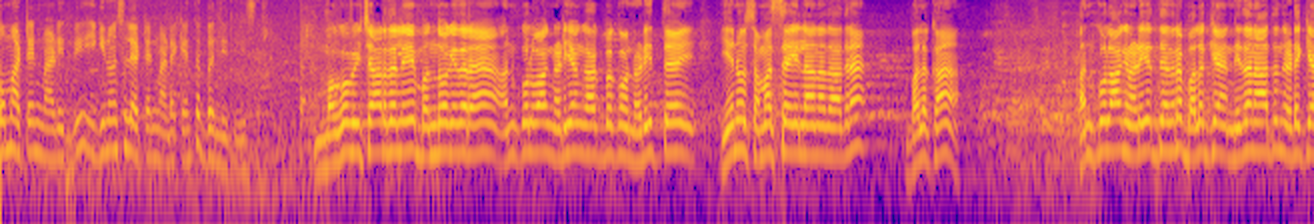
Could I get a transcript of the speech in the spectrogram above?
ಓಮ್ ಅಟೆಂಡ್ ಮಾಡಿದ್ವಿ, ಈಗ ಇನ್ನೊಂದ್ಸಲಿ ಅಟೆಂಡ್ ಮಾಡೋಕ್ಕೆ ಅಂತ ಬಂದಿದ್ವಿ ಸರ್. ಮಗು ವಿಚಾರದಲ್ಲಿ ಬಂದೋಗಿದ್ದಾರೆ, ಅನುಕೂಲವಾಗಿ ನಡೆಯಂಗೆ ಆಗಬೇಕು ನಡೆಯುತ್ತೆ ಏನೂ ಸಮಸ್ಯೆ ಇಲ್ಲ ಅನ್ನೋದಾದರೆ ಬಲಕ. ಅನುಕೂಲವಾಗಿ ನಡೆಯುತ್ತೆ ಅಂದರೆ ಬಲಕ್ಕೆ, ನಿಧಾನ ಆತಂದ್ರೆ ಎಡಕ್ಕೆ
